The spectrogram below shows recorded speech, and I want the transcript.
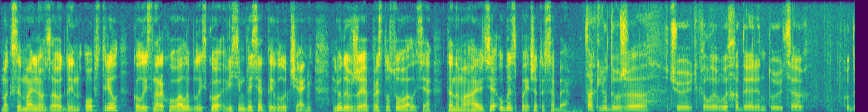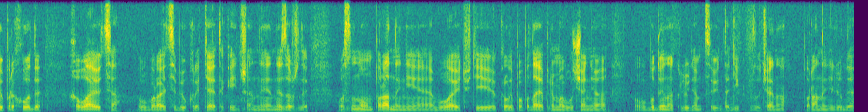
Максимально за один обстріл колись нарахували близько 80 влучань. Люди вже пристосувалися та намагаються убезпечити себе. Так, люди вже чують, коли виходи, орієнтуються, куди приходи, ховаються, вибирають собі укриття і таке інше. Не, не завжди. В основному поранені бувають в ті, коли попадає пряме влучання в будинок людям. Це він тоді, звичайно, поранені люди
